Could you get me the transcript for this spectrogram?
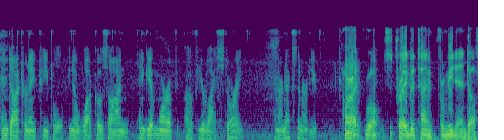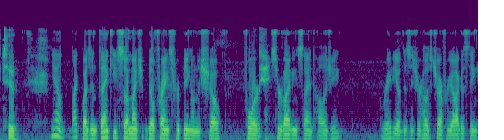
indoctrinate people, you know, what goes on and get more of, of your life story in our next interview. All right. Well, this is probably a good time for me to end off, too. Yeah, likewise. And thank you so much, Bill Franks, for being on the show for Okay. Surviving Scientology Radio. This is your host, Jeffrey Augustine.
